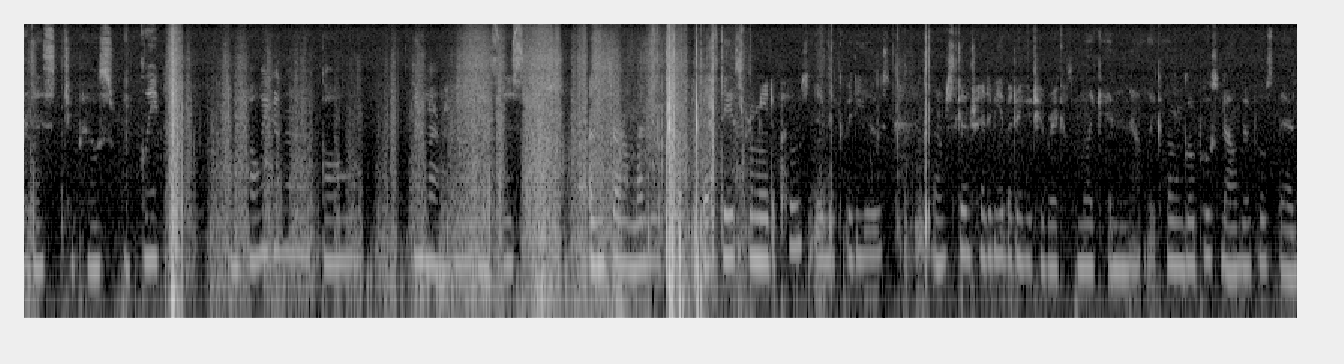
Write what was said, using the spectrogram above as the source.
hardest to post weekly. I'm probably gonna and start on Monday. The best days for me to post and make videos. I'm just gonna try to be a better YouTuber because I'm like in and out. Like I won't go post now, I'm gonna post then.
